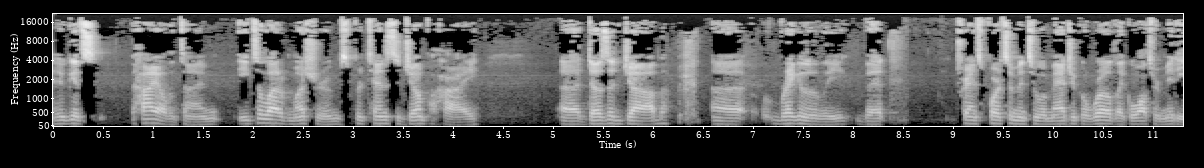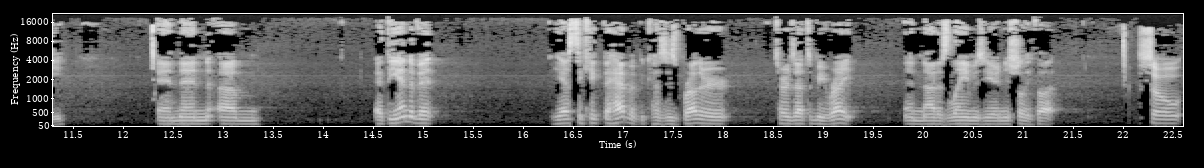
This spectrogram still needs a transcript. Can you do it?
who gets high all the time, eats a lot of mushrooms, pretends to jump high, uh, does a job uh, regularly that transports him into a magical world like Walter Mitty, and then um, at the end of it, he has to kick the habit because his brother turns out to be right and not as lame as he initially thought. So,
